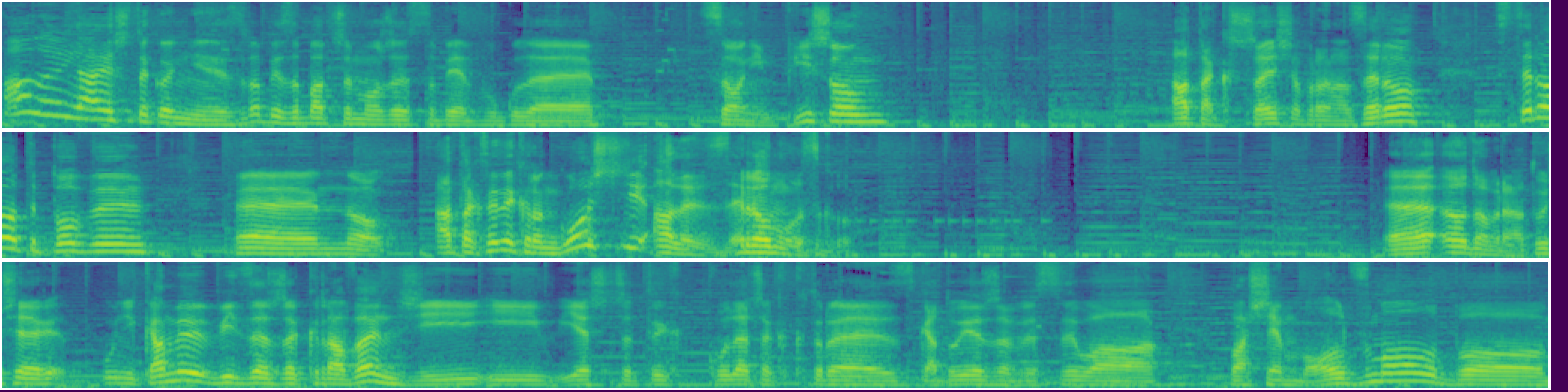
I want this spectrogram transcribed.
Ale ja jeszcze tego nie zrobię, zobaczę może sobie w ogóle co o nim piszą. Atak 6, obrona 0. Stereotypowy, e, no, atrakcyjne krągłości, ale zero mózgu. E, o dobra, tu się unikamy. Widzę, że krawędzi i jeszcze tych kuleczek, które zgaduję, że wysyła właśnie Moldzmol, bo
